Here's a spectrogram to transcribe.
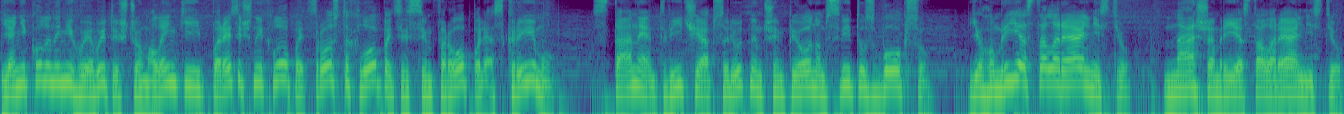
Я ніколи не міг уявити, що маленький пересічний хлопець, просто хлопець із Сімферополя, з Криму, стане двічі абсолютним чемпіоном світу з боксу. Його мрія стала реальністю. Наша мрія стала реальністю.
